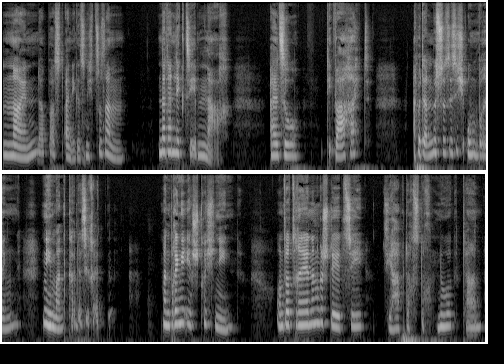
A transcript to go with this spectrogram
Nein, da passt einiges nicht zusammen. Na, dann legt sie eben nach. Also die Wahrheit. Aber dann müsste sie sich umbringen. Niemand könne sie retten. Man bringe ihr Strichnin. Unter Tränen gesteht sie, sie habe das doch nur getan,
